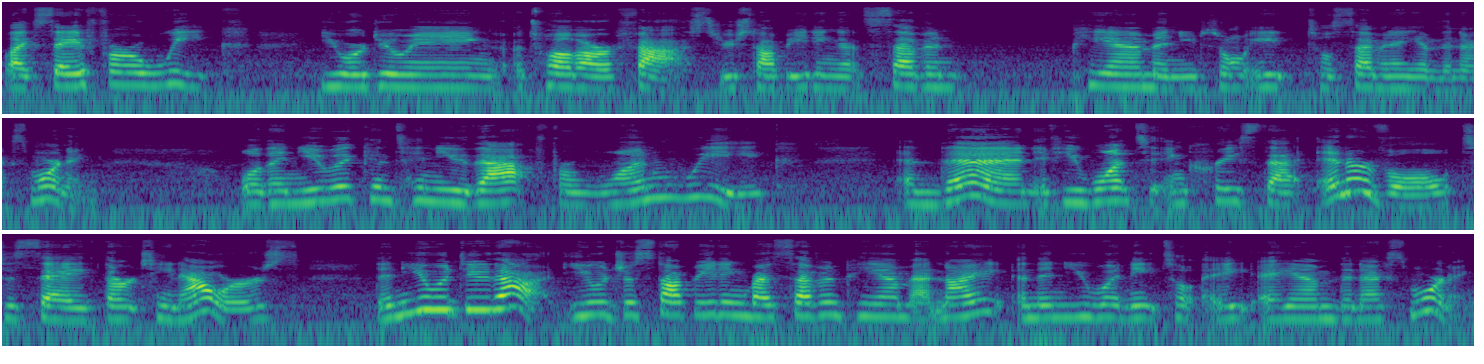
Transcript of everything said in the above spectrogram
Like, say, for a week, you are doing a 12 hour fast. You stop eating at 7 p.m. and you don't eat till 7 a.m. the next morning. Well, then you would continue that for one week and then if you want to increase that interval to say 13 hours, then you would do that. You would just stop eating by 7 p.m. at night and then you wouldn't eat till 8 a.m. the next morning.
